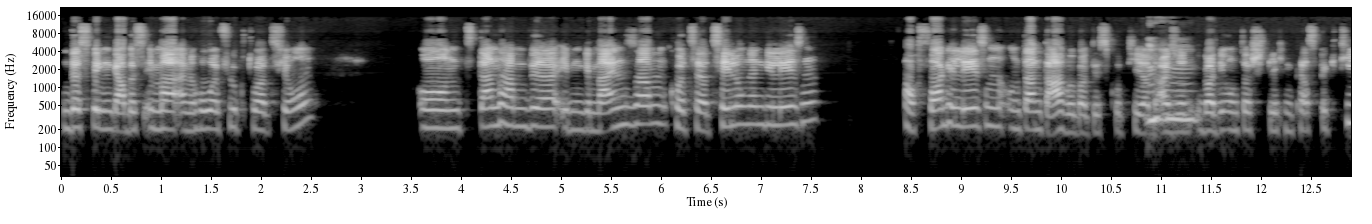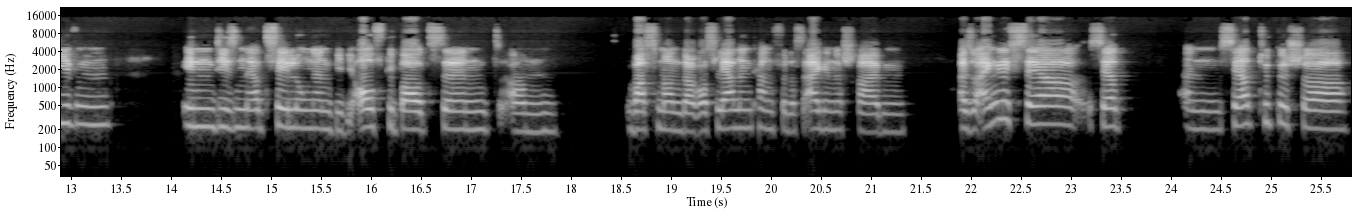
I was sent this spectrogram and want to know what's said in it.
Und deswegen gab es immer eine hohe Fluktuation. Und dann haben wir eben gemeinsam kurze Erzählungen gelesen, auch vorgelesen und dann darüber diskutiert, mhm. also über die unterschiedlichen Perspektiven in diesen Erzählungen, wie die aufgebaut sind, ähm, was man daraus lernen kann für das eigene Schreiben. Also eigentlich sehr, sehr, ein sehr typischer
